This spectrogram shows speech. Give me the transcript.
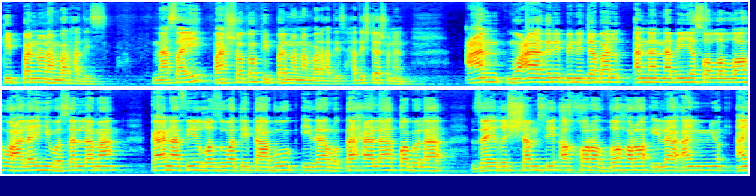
তিপ্পান্ন নাম্বার হাদিস। নাসাই পাঁচশত তিপ্পান্ন নাম্বার হাদিস। হাদিসটা শোনেন। عن معاذ بن جبل أن النبي صلى الله عليه وسلم كان في غزوة تابوك إذا ارتحل قبل زيغ الشمس أخر الظهر إلى أن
